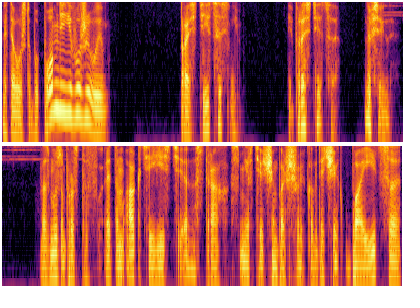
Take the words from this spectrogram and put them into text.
для того, чтобы, помня его живым, проститься с ним и проститься навсегда. Возможно, просто в этом акте есть э, страх смерти очень большой, когда человек боится,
